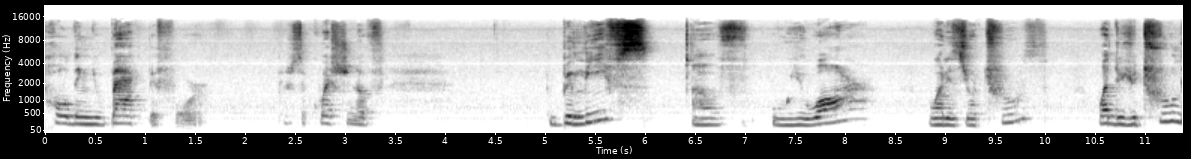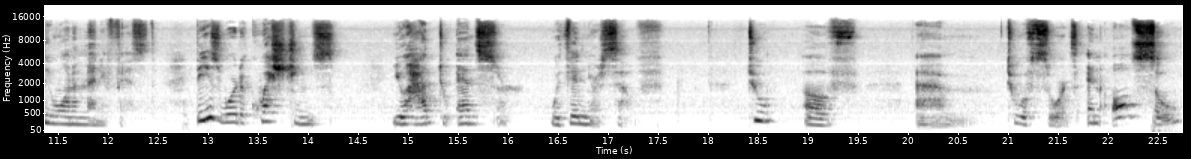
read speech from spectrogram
holding you back before. There's a question of beliefs of who you are, what is your truth, what do you truly want to manifest. These were the questions you had to answer within yourself. Two of um, two of swords, and also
